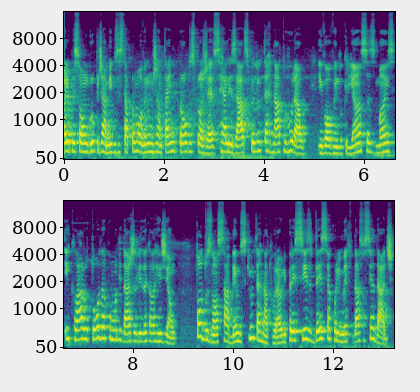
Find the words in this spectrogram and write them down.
Olha, pessoal, um grupo de amigos está promovendo um jantar em prol dos projetos realizados pelo Internato Rural, envolvendo crianças, mães e, claro, toda a comunidade ali daquela região. Todos nós sabemos que o Internato Rural ele precisa desse acolhimento da sociedade.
